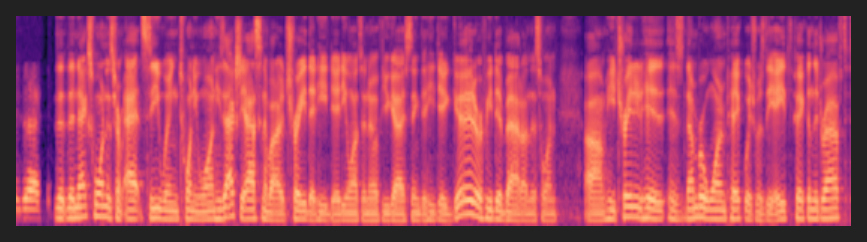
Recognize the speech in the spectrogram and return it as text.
exactly. the, the next one is from at Wing21. He's actually asking about a trade that he did. He wants to know if you guys think that he did good or if he did bad on this one. Um, he traded his, his number one pick, which was the eighth pick in the draft.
